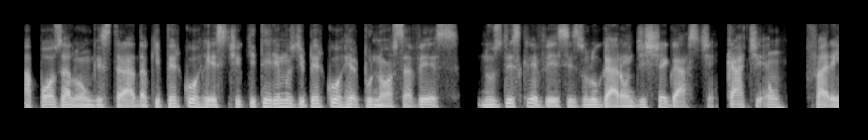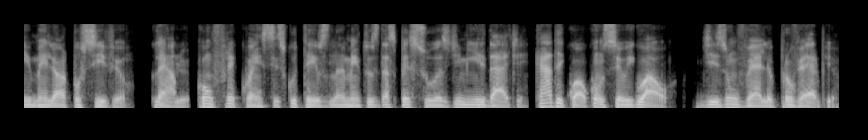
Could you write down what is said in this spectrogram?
após a longa estrada que percorreste e que teremos de percorrer por nossa vez, nos descrevesses o lugar onde chegaste. Catião, farei o melhor possível. Lélio. Com frequência escutei os lamentos das pessoas de minha idade. Cada qual com seu igual, diz um velho provérbio.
